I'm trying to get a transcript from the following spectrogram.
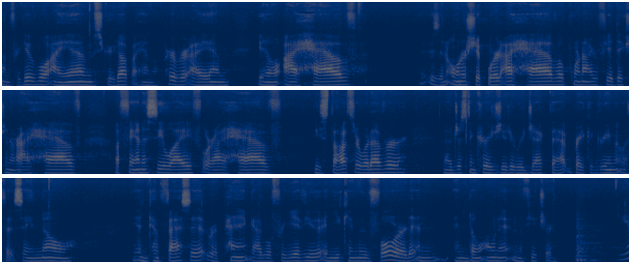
unforgivable. I am screwed up. I am a pervert. I am, you know, I have is an ownership word. I have a pornography addiction, or I have a fantasy life or I have these thoughts or whatever. And I just encourage you to reject that, break agreement with it, say no, and confess it, repent. God will forgive you, and you can move forward and, and don't own it in the future. Yeah.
